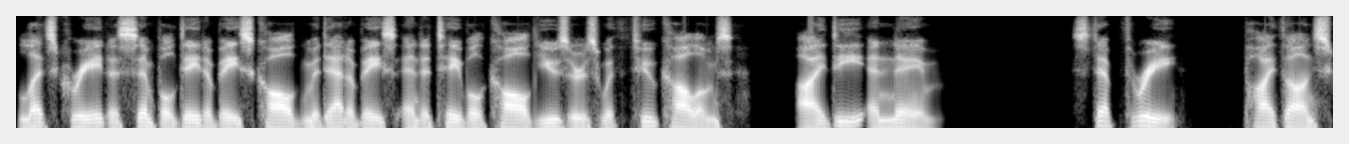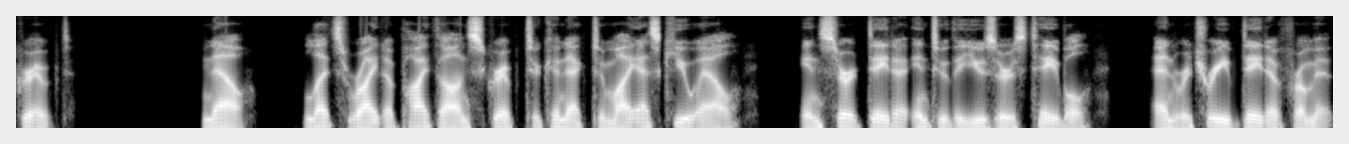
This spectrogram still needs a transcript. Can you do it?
let's create a simple database called MyDatabase and a table called users with two columns, ID and name. Step 3, Python script. Now, Let's write a Python script to connect to MySQL, insert data into the users table, and retrieve data from it.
